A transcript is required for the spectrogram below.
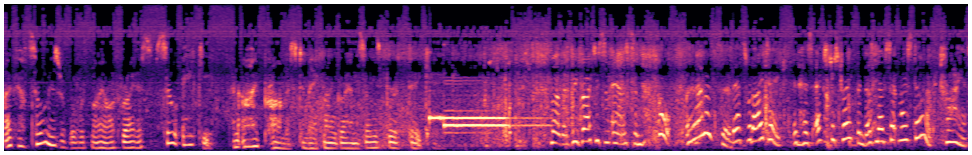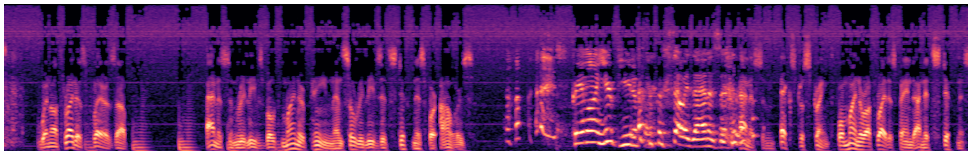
I felt so miserable with my arthritis, so achy, and I promised to make my grandson's birthday cake. Mother, we brought you some Anacin. Oh, Anacin! That's what I take. It has extra strength and doesn't upset my stomach. Try it. When arthritis flares up, Anacin relieves both minor pain and so relieves its stiffness for hours. Grandma, you're beautiful. so is Anacin. Anacin, extra strength for minor arthritis pain and its stiffness.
